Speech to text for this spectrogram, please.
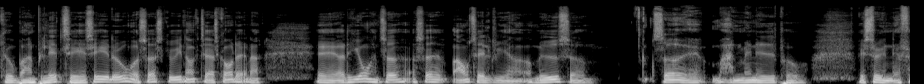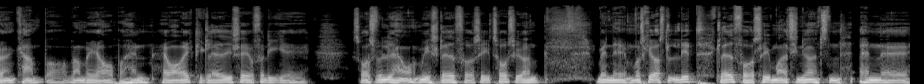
køb bare en billet til C1 og så skal vi nok tage os godt af dig. Øh, og det gjorde han så, og så aftalte vi at, at mødes, og så øh, var han med nede på besøgen der før en kamp og var med over, og han, han var rigtig glad især, fordi øh, jeg tror selvfølgelig, han var mest glad for at se Tors Jørgen, men øh, måske også lidt glad for at se Martin Jørgensen. Han, øh,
